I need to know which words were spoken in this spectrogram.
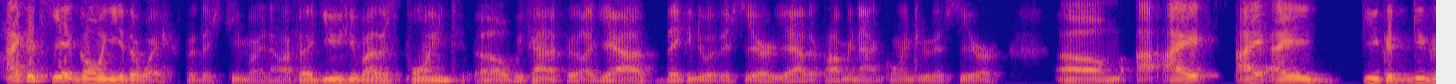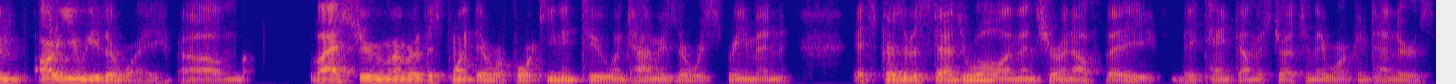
I could see it going either way for this team right now. I feel like usually by this point, uh, we kind of feel like, yeah, they can do it this year. Yeah, they're probably not going to this year. Um, I, I, I, you could, you could argue either way. Um, last year, remember at this point, they were 14 and two when Tom Izzo was screaming it's because of the schedule. And then sure enough, they they tanked down the stretch and they weren't contenders.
